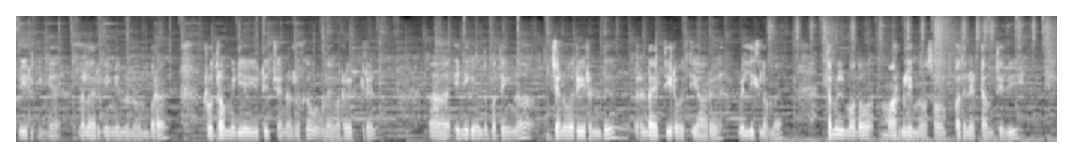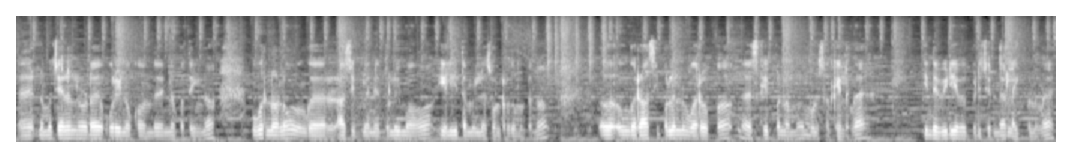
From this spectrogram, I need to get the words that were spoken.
எப்படி இருக்கீங்க? நல்லா இருக்கீங்கன்னு நான் நம்புகிறேன் ருத்ரா மீடியா யூடியூப் சேனலுக்கு உங்களை வரவேற்கிறேன். இன்றைக்கி வந்து பார்த்தீங்கன்னா ஜனவரி ரெண்டு ரெண்டாயிரத்தி இருபத்தி ஆறு வெள்ளிக்கிழமை. தமிழ் மாதம் மார்கழி மாதம் பதினெட்டாம் தேதி. நம்ம சேனலோட உரை நோக்கம் வந்து என்ன பார்த்தீங்கன்னா ஒவ்வொரு நாளும் உங்கள் ராசி பலனை துல்லியமாகவும் எளிய தமிழில் சொல்கிறது மட்டும்தான். உங்கள் ராசி பலன் வரப்போ ஸ்கிப் பண்ணாமல் முழுசாக கேளுங்க. இந்த வீடியோவை பிடிச்சிருந்தா லைக் பண்ணுங்கள்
